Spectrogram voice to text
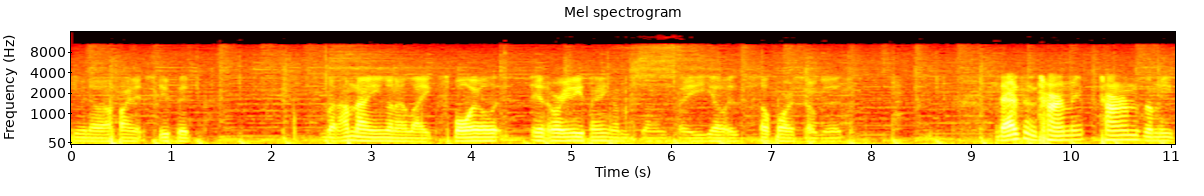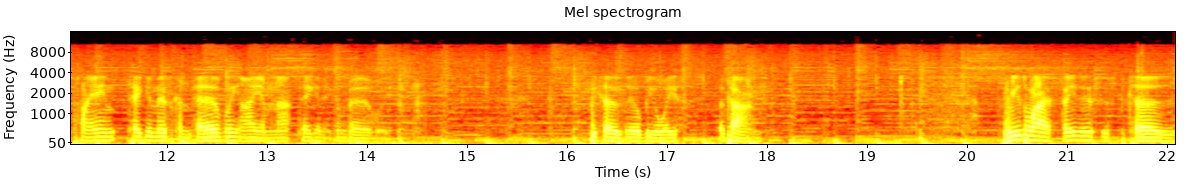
Even though I find it stupid. But I'm not even gonna like spoil it or anything. I'm just gonna say, yo, it's so far so good. As in term, terms of me playing, taking this competitively, I am not taking it competitively. Because it'll be a waste of time. The reason why I say this is because,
